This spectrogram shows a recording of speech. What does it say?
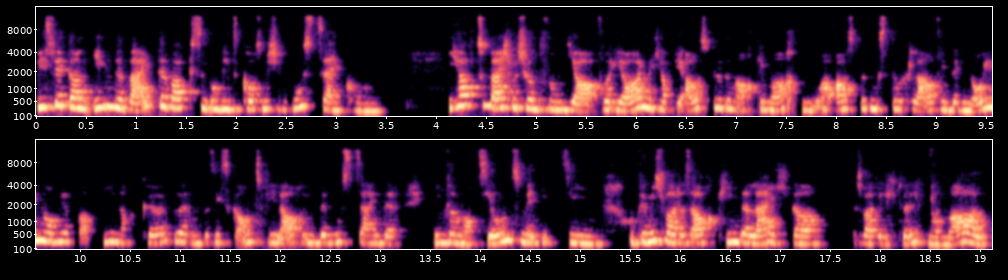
bis wir dann irgendwie weiter wachsen und ins kosmische Bewusstsein kommen. Ich habe zum Beispiel schon von Jahr, vor Jahren, ich habe die Ausbildung auch gemacht, einen Ausbildungsdurchlauf in der neuen Homöopathie nach Körbler und das ist ganz viel auch im Bewusstsein der Informationsmedizin. Und für mich war das auch kinderleicht, da Das war vielleicht völlig normal.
